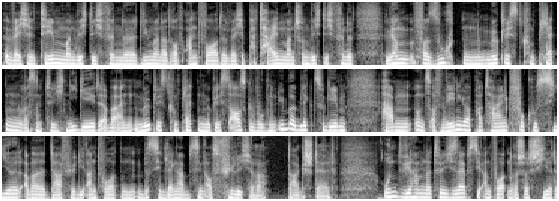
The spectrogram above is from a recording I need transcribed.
welche Themen man wichtig findet, wie man darauf antwortet, welche Parteien man schon wichtig findet. Wir haben versucht, einen möglichst kompletten, was natürlich nie geht, aber einen möglichst kompletten, möglichst ausgewogenen Überblick zu geben, haben uns auf weniger Parteien fokussiert, aber dafür die Antworten ein bisschen länger, ein bisschen ausführlicher dargestellt. Und wir haben natürlich selbst die Antworten recherchiert.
